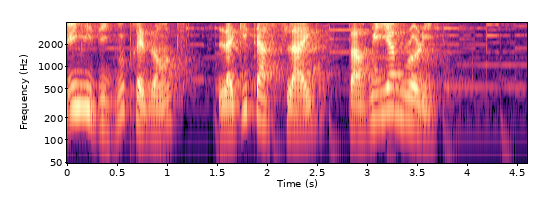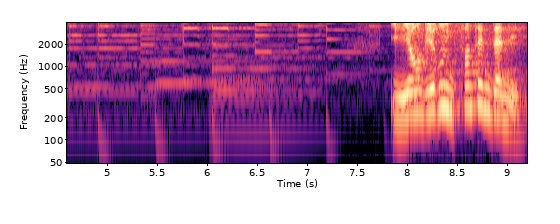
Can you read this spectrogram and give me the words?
Unisic vous présente la guitare slide par William Rowley. Il y a environ une centaine d'années,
